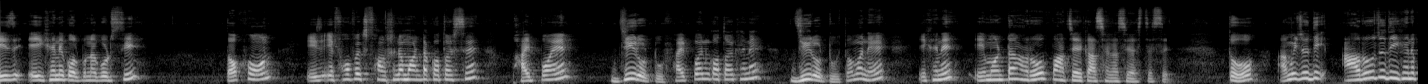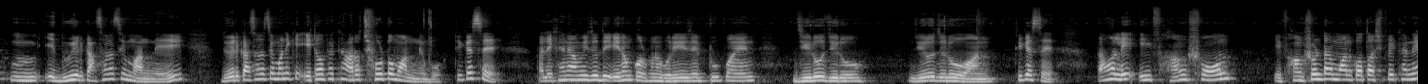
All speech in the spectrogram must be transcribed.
এই যে এইখানে কল্পনা করছি, তখন এই যে এফ অফ এক্স ফাংশনের মানটা কত আসছে? Five point zero two five point কত এখানে? জিরো টু, তার মানে এখানে এই মানটা আরও পাঁচের কাছাকাছি আসতেছে। তো আমি যদি আরও যদি এখানে দুইয়ের কাছাকাছি মান নেই, দুইয়ের কাছাকাছি মানে কি এটা অপেক্ষা আরও ছোটো মান নেব, ঠিক আছে? তাহলে এখানে আমি যদি এরকম কল্পনা করি যে two point zero zero zero zero one ঠিক আছে? তাহলে এই ফাংশন এই ফাংশনটার মান কত আসবে এখানে?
